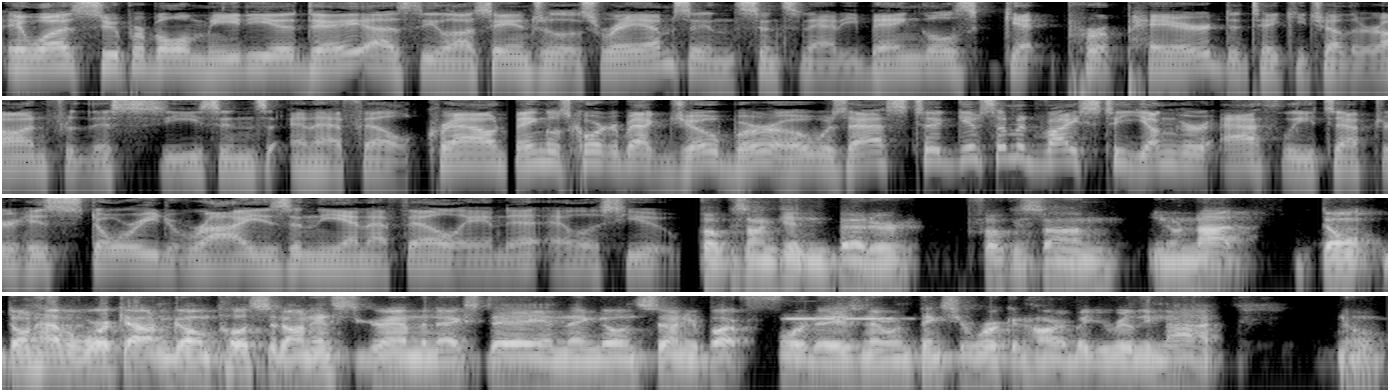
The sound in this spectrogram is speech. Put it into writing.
It was Super Bowl Media Day as the Los Angeles Rams and Cincinnati Bengals get prepared to take each other on for this season's NFL crown. Bengals quarterback Joe Burrow was asked to give some advice to younger athletes after his storied rise in the NFL and at LSU. Focus on getting better, focus on, you know, not don't don't have a workout and go and post it on Instagram the next day and then go and sit on your butt for four days and everyone thinks you're working hard, but you're really not. You know,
